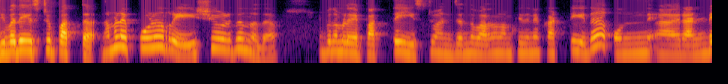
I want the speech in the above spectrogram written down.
ഇരുപത് ഇസ് ടു പത്ത്. നമ്മൾ എപ്പോഴും റേഷ്യോ എഴുതുന്നത് ഇപ്പൊ നമ്മൾ പത്ത് ഈസ്റ്റു അഞ്ചെന്ന് പറഞ്ഞാൽ നമുക്ക് ഇതിനെ കട്ട് ചെയ്ത് ഒന്ന് രണ്ട്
